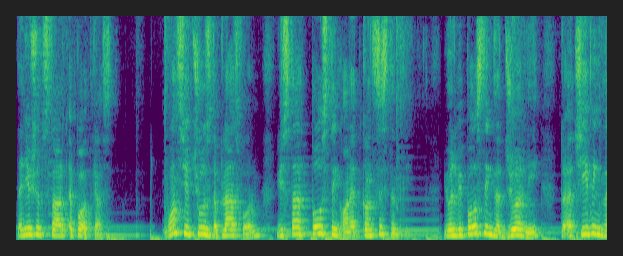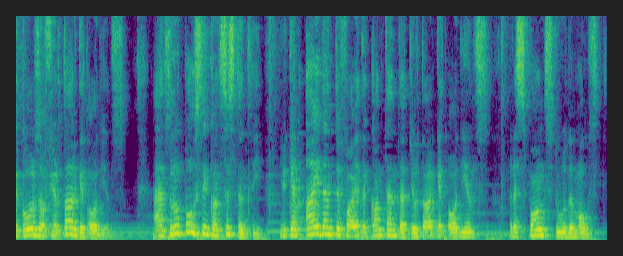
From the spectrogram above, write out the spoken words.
then you should start a podcast. Once you choose the platform, you start posting on it consistently. You will be posting the journey to achieving the goals of your target audience. And through posting consistently, you can identify the content that your target audience responds to the most.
